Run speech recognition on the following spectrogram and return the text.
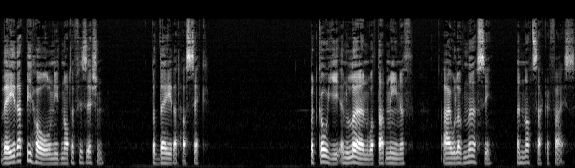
They that be whole need not a physician, but they that are sick. But go ye and learn what that meaneth, I will have mercy, and not sacrifice.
